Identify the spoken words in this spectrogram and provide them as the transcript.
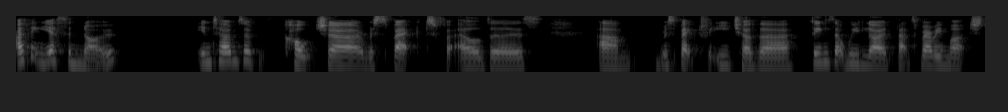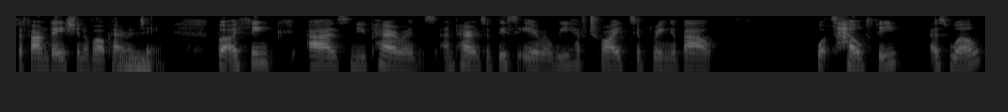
i think yes and no in terms of culture respect for elders um, respect for each other, things that we learned, that's very much the foundation of our mm. parenting. Mm. But I think as new parents and parents of this era, we have tried to bring about what's healthy as well,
